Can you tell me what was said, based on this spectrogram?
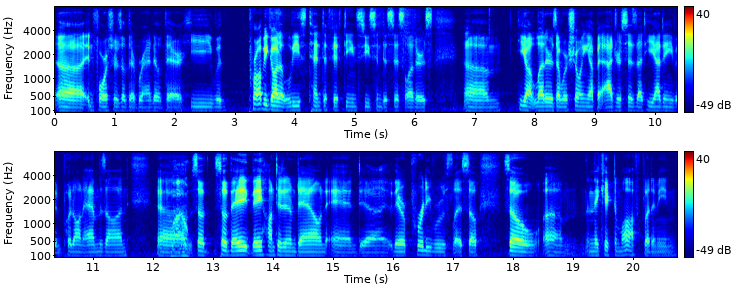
uh, enforcers of their brand out there. He would probably got at least 10 to 15 cease and desist letters. Um, he got letters that were showing up at addresses that he hadn't even put on Amazon. Um, wow. So so they they hunted him down and uh, they were pretty ruthless. So so um, and they kicked him off. But I mean,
